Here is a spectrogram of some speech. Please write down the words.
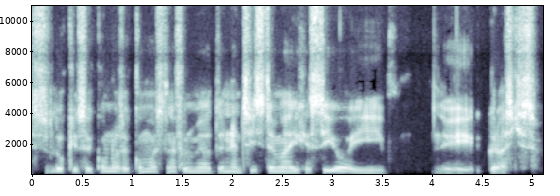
Es lo que se conoce como esta enfermedad en el sistema digestivo y eh, gracias.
